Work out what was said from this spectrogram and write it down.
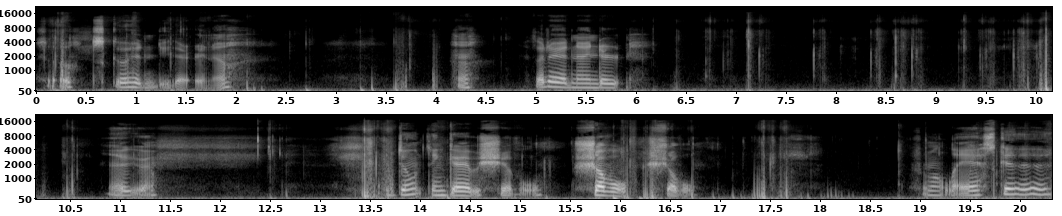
So let's go ahead and do that right now. Huh? I thought I had nine dirt. There go. I don't think I have a shovel. Shovel. Shovel. From Alaska.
